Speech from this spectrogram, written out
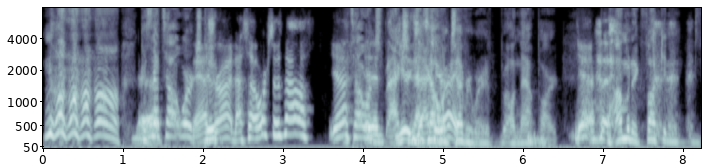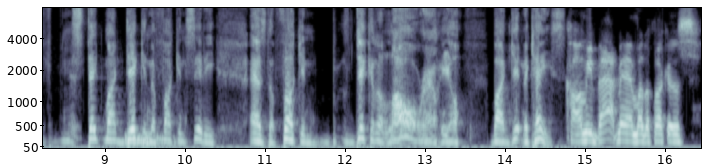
Because that's how it works, That's dude. right. That's how it works in the South. Yeah. That's how it works. And Actually, that's how it works right. everywhere on that part. Yeah. I'm gonna fucking stake my dick in the fucking city as the fucking dick of the law around here by getting a case. Call me Batman, motherfuckers.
